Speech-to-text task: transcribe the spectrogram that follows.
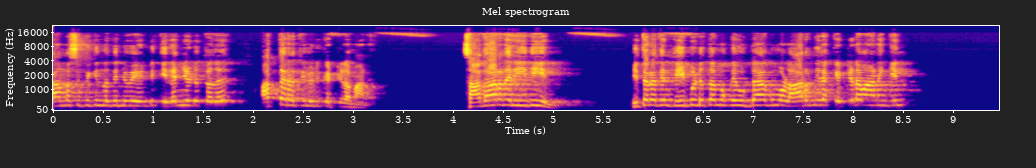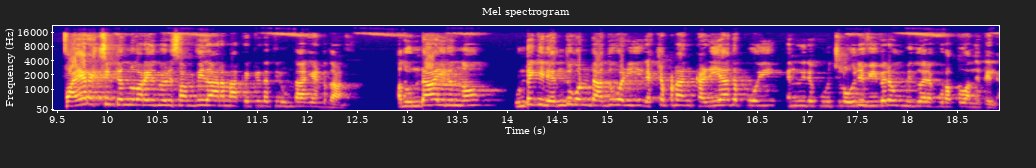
താമസിപ്പിക്കുന്നതിന് വേണ്ടി തിരഞ്ഞെടുത്തത് അത്തരത്തിലൊരു കെട്ടിടമാണ്. സാധാരണ രീതിയിൽ ഇത്തരത്തിൽ തീപിടുത്തമൊക്കെ ഉണ്ടാകുമ്പോൾ ആറുനില കെട്ടിടമാണെങ്കിൽ ഫയർ എക്സിറ്റ് എന്ന് പറയുന്ന ഒരു സംവിധാനം ആ കെട്ടിടത്തിൽ ഉണ്ടാകേണ്ടതാണ്. അത് ഉണ്ടായിരുന്നോ ഉണ്ടെങ്കിൽ എന്തുകൊണ്ട് അതുവഴി രക്ഷപ്പെടാൻ കഴിയാതെ പോയി എന്നതിനെ കുറിച്ചുള്ള ഒരു വിവരവും ഇതുവരെ പുറത്തു വന്നിട്ടില്ല.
